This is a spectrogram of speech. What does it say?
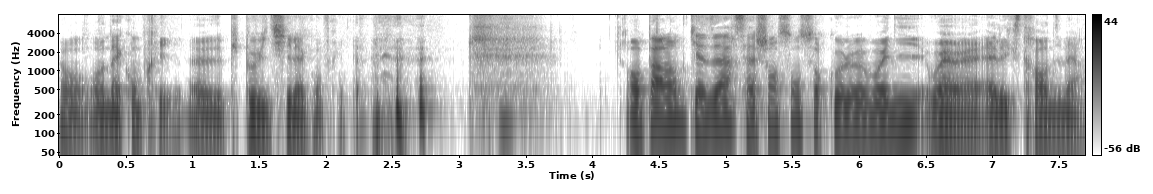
on, a compris. Euh, Pipovici l'a compris. en parlant de Kazar, sa chanson sur Colomboigny, ouais, ouais, elle est extraordinaire.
